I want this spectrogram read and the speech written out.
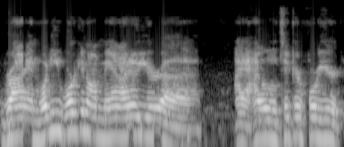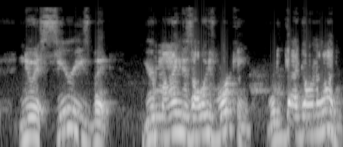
Ryan, what are you working on, man? I know you're. Uh, I had a little ticker for your newest series, but your mind is always working. What do you got going on?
